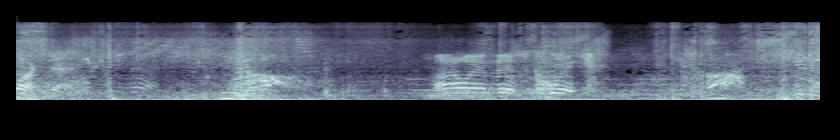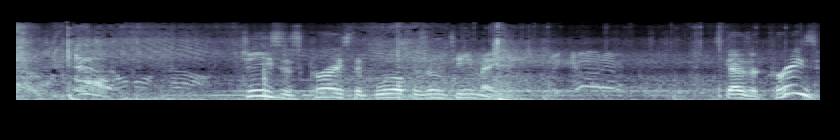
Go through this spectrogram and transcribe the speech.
Come on, I blocked that. I'll end this quick. Jesus Christ, they blew up his own teammate. We got him. These guys are crazy.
